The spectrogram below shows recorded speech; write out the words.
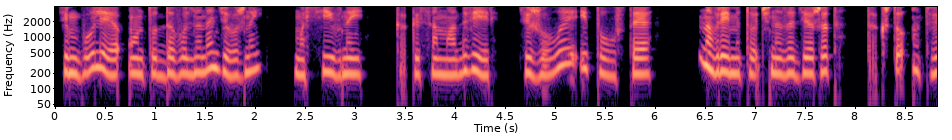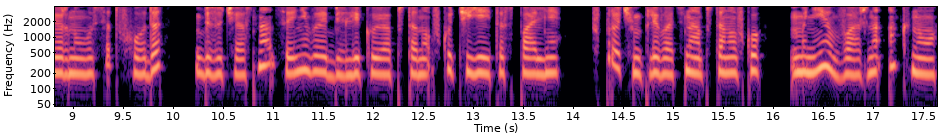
Тем более он тут довольно надежный, массивный, как и сама дверь, тяжелая и толстая. На время точно задержит, так что отвернулась от входа, безучастно оценивая безликую обстановку чьей-то спальни. Впрочем, плевать на обстановку. Мне важно окно,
